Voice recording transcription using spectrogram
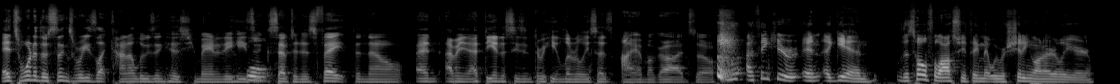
it's one of those things where he's like kind of losing his humanity. He's Well- accepted his fate, and now, and I mean, at the end of season three, he literally says, "I am a god." So, I think you're, and again, this whole philosophy thing that we were shitting on earlier.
